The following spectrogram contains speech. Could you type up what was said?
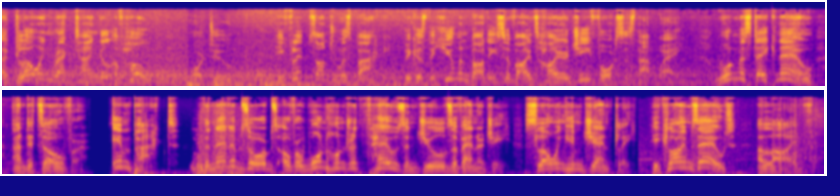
a glowing rectangle of hope or doom. He flips onto his back because the human body survives higher g-forces that way. One mistake now and it's over. Impact. The net absorbs over 100,000 joules of energy, slowing him gently. He climbs out alive.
